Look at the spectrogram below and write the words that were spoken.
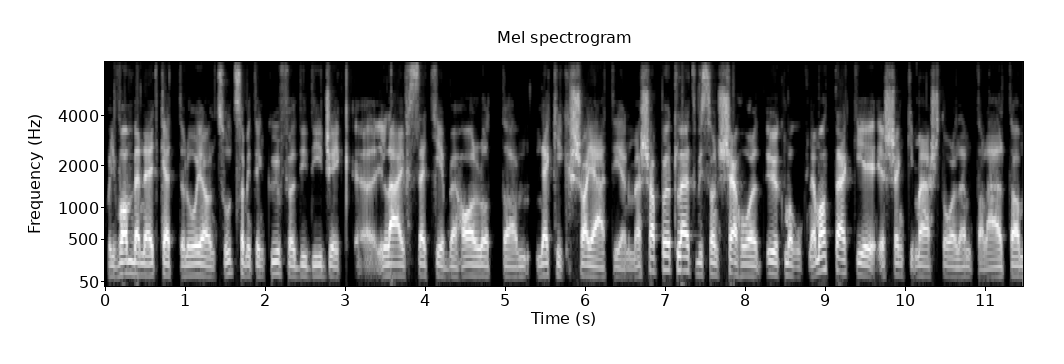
hogy van benne egy-kettő olyan cucc, amit én külföldi DJ-k eh, live setjében hallottam, nekik saját ilyen mashup ötlet, viszont sehol ők maguk nem adták ki, és senki mástól nem találtam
